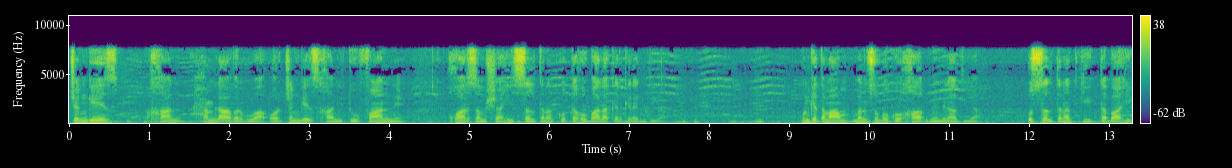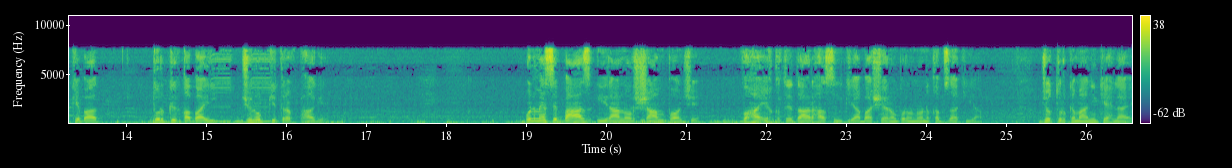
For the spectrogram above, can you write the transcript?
چنگیز خان حملہ آور ہوا اور چنگیز خانی طوفان نے خوارزم شاہی سلطنت کو تہو بالا کر کے رکھ دیا۔ ان کے تمام منصوبوں کو خاک میں ملا دیا۔ اس سلطنت کی تباہی کے بعد ترک قبائل جنوب کی طرف بھاگے۔ ان میں سے بعض ایران اور شام پہنچے، وہاں اقتدار حاصل کیا بعض شہروں پر انہوں نے قبضہ کیا، جو ترکمانی کہلائے۔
